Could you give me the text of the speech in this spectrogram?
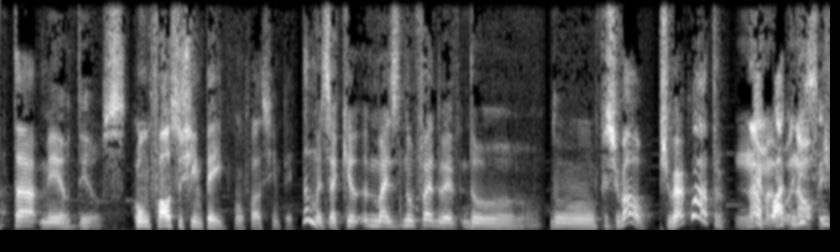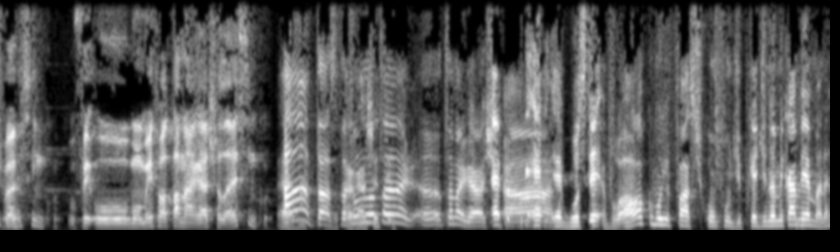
tá. Meu Deus. Com o falso Shinpei. Com o falso Shinpei. Não, mas é que. Mas não foi do, do, do festival? O festival é 4. Não, é, mas, 4 não, o festival é 5. O, fe... o momento Watanagashi lá é 5. É, ah, tá. Você tá falando do Watanagashi. É, ah. é, é, você. Olha como eu faço de confundir, porque é dinâmica mesma, né?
